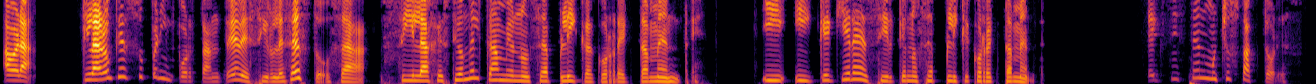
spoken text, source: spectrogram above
Ahora, claro que es súper importante decirles esto, o sea, si la gestión del cambio no se aplica correctamente, ¿y, y qué quiere decir que no se aplique correctamente? Existen muchos factores.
